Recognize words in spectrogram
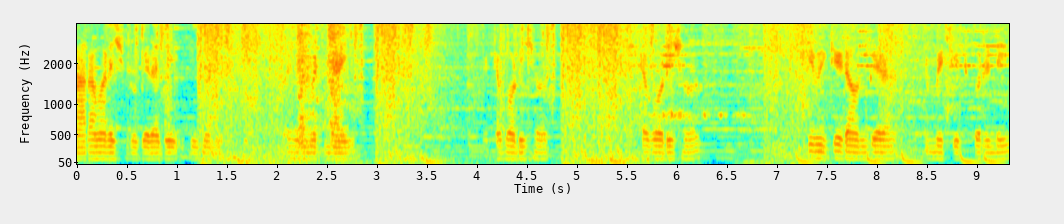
মারামারি শুরু করে দিই, দুজনে। হেলমেট নাই, একটা বডি শট একটা বডি শট টিমিটি ডাউন করে হেলমেট হিট করে নিই।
